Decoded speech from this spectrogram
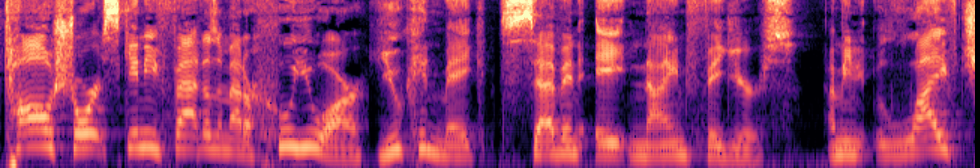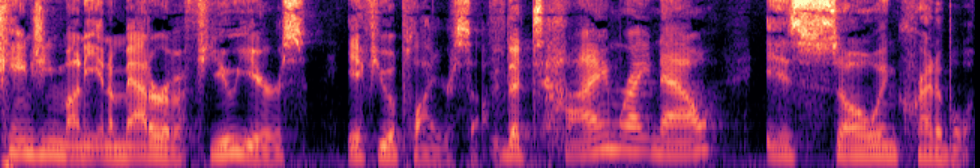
tall, short, skinny, fat, doesn't matter who you are, you can make seven, eight, nine figures. I mean, life changing money in a matter of a few years if you apply yourself. The time right now is so incredible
